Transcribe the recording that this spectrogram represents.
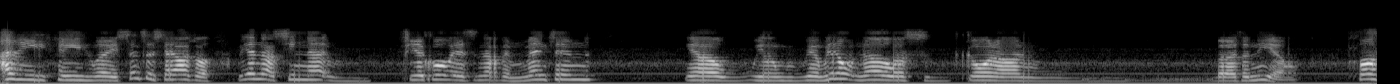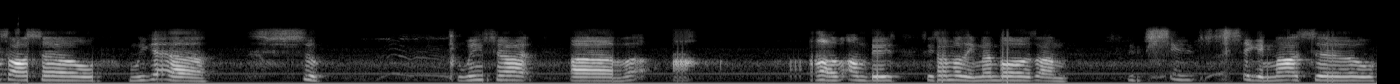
any, anyway, since this chapter we have not seen that vehicle. It's not been mentioned. You know, we we, we don't know what's going on but with a Neo. Plus, also, we get a screenshot of of um see some of the members um Shigematsu,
